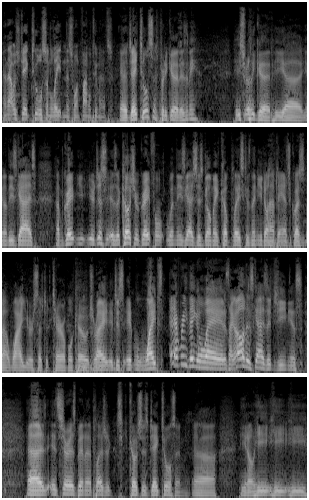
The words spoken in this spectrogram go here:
and that was Jake Toolson late in this one, final two minutes. Yeah, Jake Toolson's pretty good, isn't he? He's really good. He, uh, you know, these guys. I'm great. You're just as a coach, you're grateful when these guys just go make a couple plays because then you don't have to answer questions about why you're such a terrible coach, right? it just it wipes everything away, and it's like, oh, this guy's a genius. Uh, it sure has been a pleasure to coach this Jake Toolson. Uh, you know, he he he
